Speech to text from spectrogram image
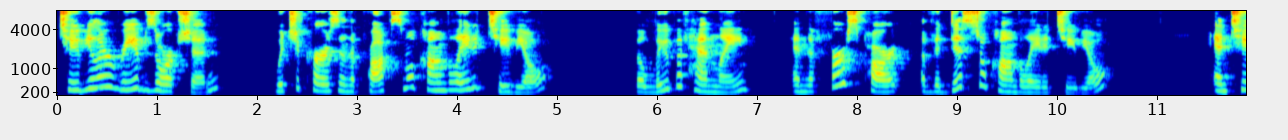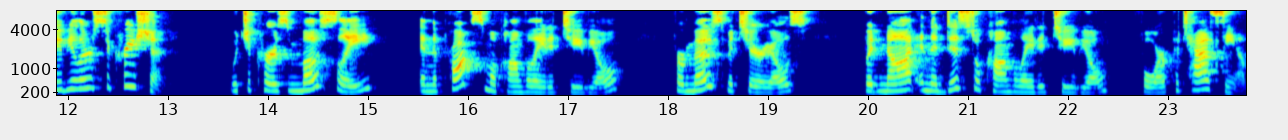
Tubular reabsorption, which occurs in the proximal convoluted tubule, the loop of Henle, and the first part of the distal convoluted tubule, and tubular secretion, which occurs mostly in the proximal convoluted tubule for most materials, but not in the distal convoluted tubule for potassium.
